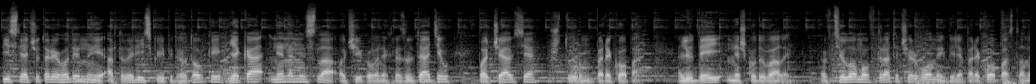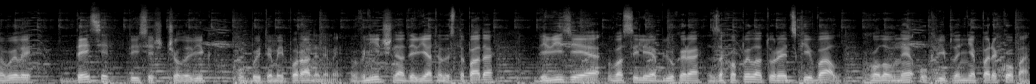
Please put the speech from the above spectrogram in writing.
після чотиригодинної артилерійської підготовки, яка не нанесла очікуваних результатів, почався штурм перекопа. Людей не шкодували. В цілому втрати червоних біля перекопа становили 10 тисяч чоловік убитими й пораненими. В ніч на 9 листопада дивізія Василія Блюхера захопила турецький вал, головне укріплення перекопа.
